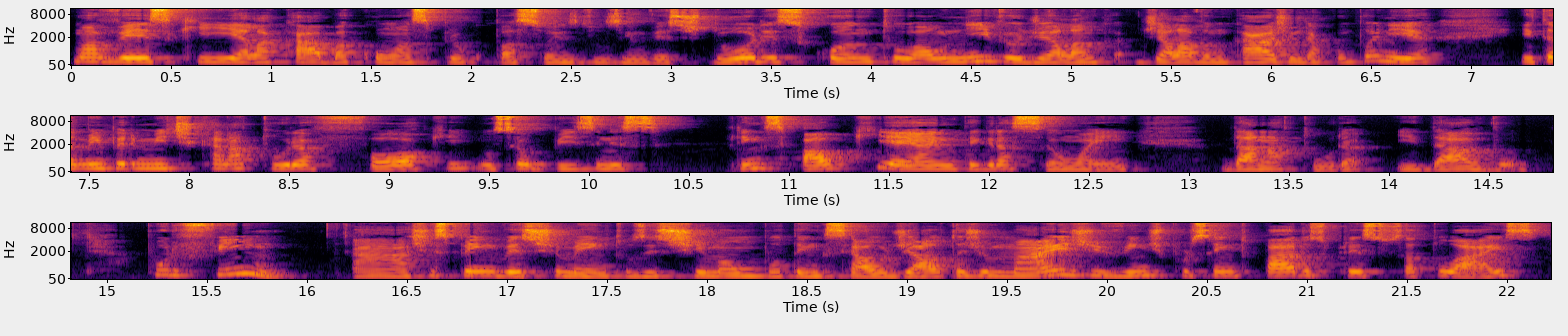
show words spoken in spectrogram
uma vez que ela acaba com as preocupações dos investidores quanto ao nível de, de alavancagem da companhia e também permite que a Natura foque no seu business principal, que é a integração aí da Natura e da Avon. Por fim, a XP Investimentos estima um potencial de alta de mais de 20% para os preços atuais,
